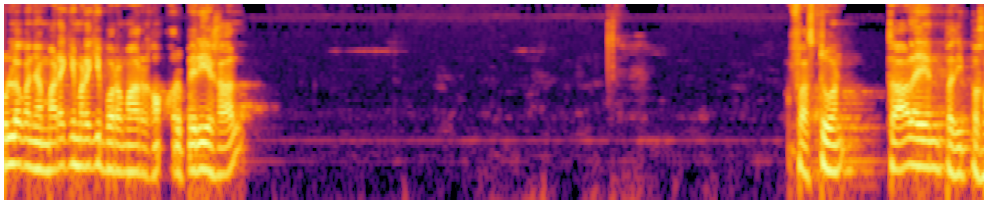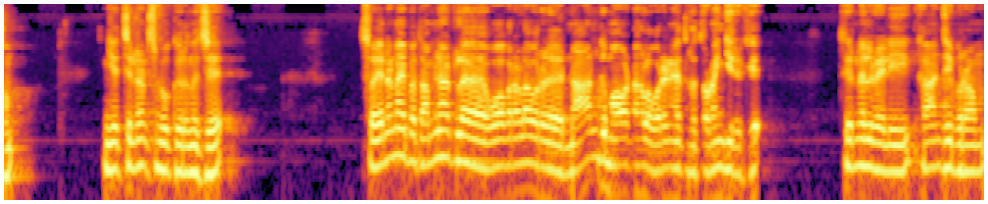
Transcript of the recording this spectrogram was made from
உள்ளே கொஞ்சம் மடக்கி மடக்கி போகிற மாதிரி இருக்கும். ஒரு பெரிய ஹால் ஃபஸ்ட் ஒன் தாளையன் பதிப்பகம். இங்கே சில்ட்ரன்ஸ் புக் இருந்துச்சு. ஸோ என்னென்னா இப்போ தமிழ்நாட்டில் ஓவராலாக ஒரு நான்கு மாவட்டங்கள் ஒரே நேரத்தில் தொடங்கியிருக்கு. திருநெல்வேலி காஞ்சிபுரம்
